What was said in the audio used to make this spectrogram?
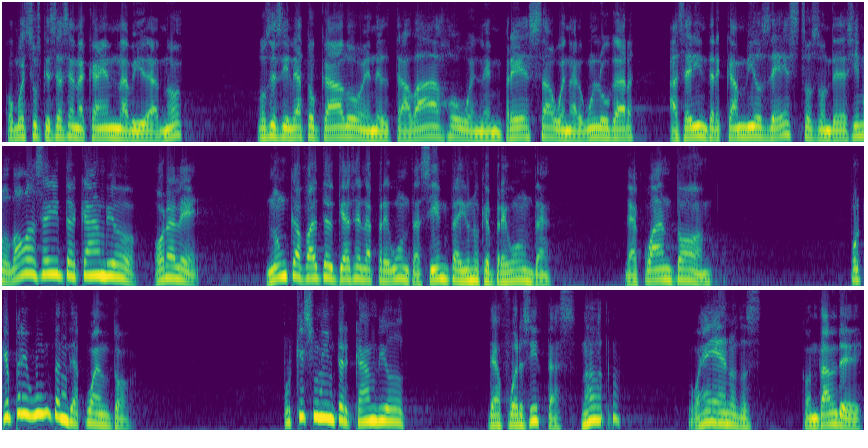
como estos que se hacen acá en Navidad, ¿no? No sé si le ha tocado en el trabajo o en la empresa o en algún lugar hacer intercambios de estos, donde decimos, vamos a hacer intercambio, órale, Nunca falta el que hace la pregunta, siempre hay uno que pregunta, ¿de a cuánto? ¿Por qué preguntan de a cuánto? Porque es un intercambio de afuercitas, ¿no? Bueno, pues, con tal de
